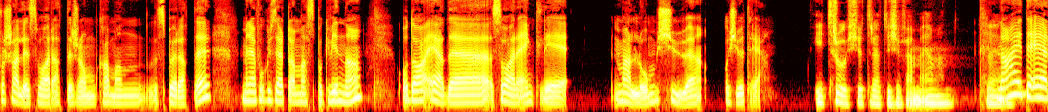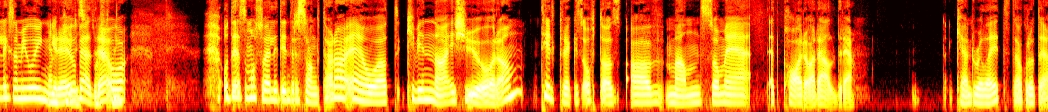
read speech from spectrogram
forskjellige svar ettersom hva man spør etter, men jeg fokuserte mest på kvinner, og da er det svaret egentlig mellom 20 og 23. Jeg tror 23 til 25 er, men det, Nei, det er liksom jo yngre, jo bedre. forskning. Og, og det som også er litt interessant her, da, er jo at kvinner i 20-årene tiltrekkes ofte av menn som er et par år eldre. Can't relate til akkurat det,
